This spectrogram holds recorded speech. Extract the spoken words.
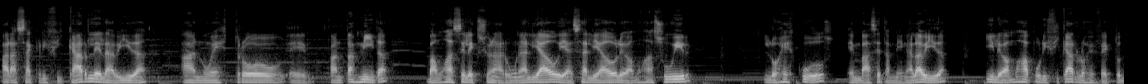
para sacrificarle la vida a nuestro eh, fantasmita. Vamos a seleccionar un aliado y a ese aliado le vamos a subir los escudos en base también a la vida y le vamos a purificar los efectos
